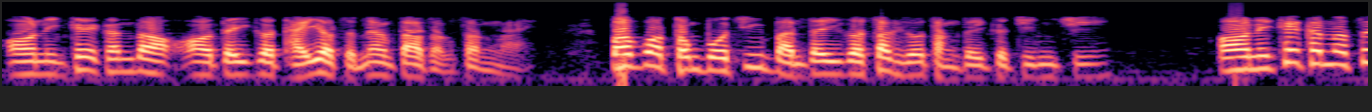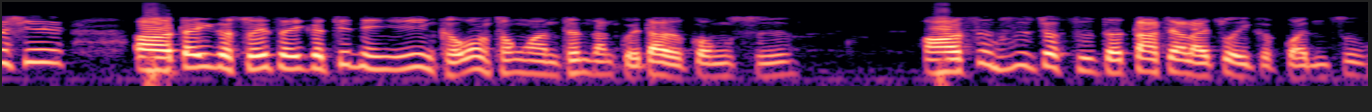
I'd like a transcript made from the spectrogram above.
哦，你可以看到哦的一个台药怎么样大涨上来，包括铜箔基板的一个上游厂的一个金居，哦，你可以看到这些呃的一个随着一个今年营运渴望重返成长轨道的公司，哦，是不是就值得大家来做一个关注？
